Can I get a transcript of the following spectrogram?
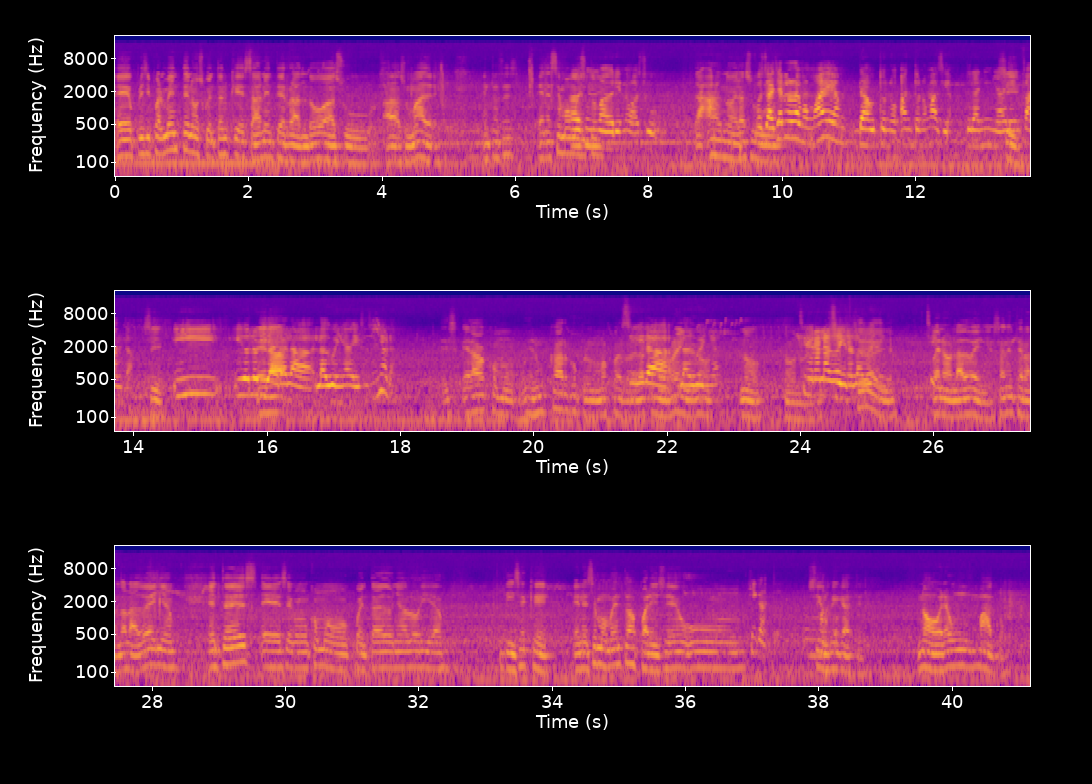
Eh, principalmente nos cuentan que estaban enterrando a su, a su madre. Entonces, en ese A momento... su madre, no, a su... Ah, no, era su... O sea, ella era la mamá de, de autono- antonomasia, de la niña, de la infanta. Sí. Y, y Doloría Era- era, la, la dueña de esa señora. Es- era como, era un cargo, pero no me acuerdo. Sí, era la- como la reina, ¿no? dueña. No, no, no. Sí, era la Sí, dueña. era la ¿Sí era dueña. Sí. Bueno, la dueña, están enterrando a la dueña. Entonces, eh, según como cuenta de Doña Gloria, dice que en ese momento aparece un, Gigante. sí, un gigante. No, era un mago.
